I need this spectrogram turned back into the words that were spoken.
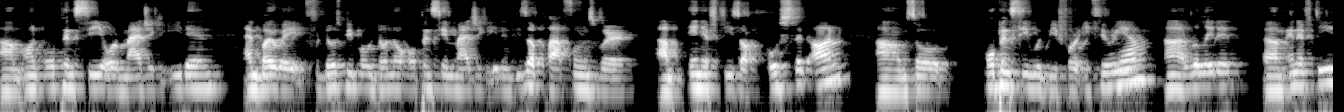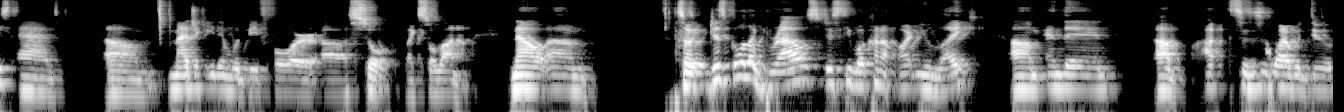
um, on OpenSea or Magic Eden. And by the way, for those people who don't know OpenSea and Magic Eden, these are platforms where um, NFTs are hosted on. Um, so OpenSea would be for Ethereum uh, related um, NFTs, and um, Magic Eden would be for uh, Sol, like Solana. Now, um, so just go like browse, just see what kind of art you like, and then um, I, so this is what I would do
